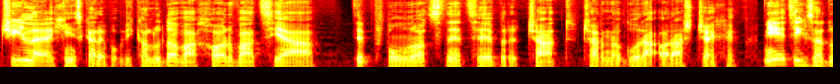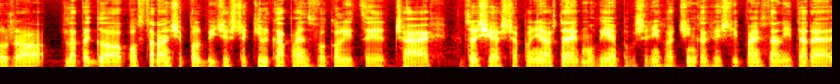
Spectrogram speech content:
Chile, Chińska Republika Ludowa, Chorwacja, Cypr Północny, Cybr, Czad, Czarnogóra oraz Czechy. Nie jest ich za dużo, dlatego postaram się podbić jeszcze kilka państw w okolicy Czech. Coś jeszcze, ponieważ tak jak mówiłem w poprzednich odcinkach, jeśli państw na literę,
